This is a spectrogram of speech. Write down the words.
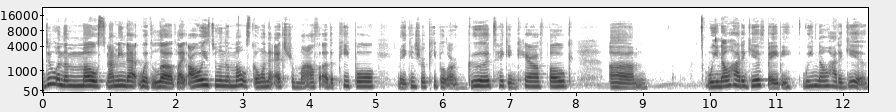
doing the most. And I mean that with love, like always doing the most, going the extra mile for other people, making sure people are good, taking care of folk. Um, we know how to give, baby. We know how to give,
